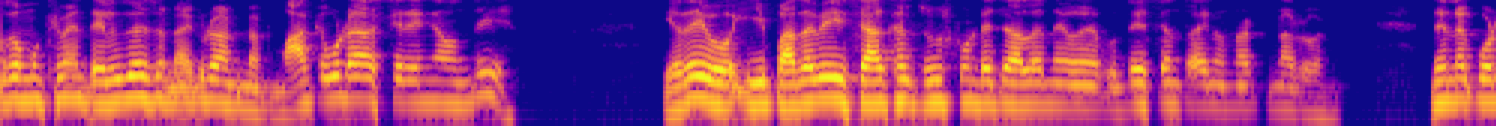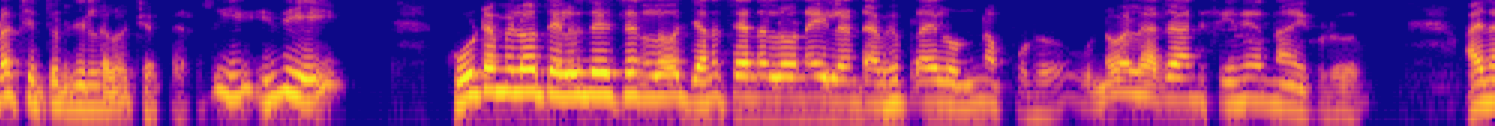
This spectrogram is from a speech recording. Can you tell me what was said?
ఒక ముఖ్యమైన తెలుగుదేశం నాయకుడు అంటున్నారు మాకు కూడా ఆశ్చర్యంగా ఉంది. ఏదో ఈ పదవి శాఖలు చూసుకుంటే చాలనే ఉద్దేశంతో ఆయన ఉన్నట్టున్నారు అని నిన్న కూడా చిత్తూరు జిల్లాలో చెప్పారు. ఇది కూటమిలో తెలుగుదేశంలో జనసేనలోనే ఇలాంటి అభిప్రాయాలు ఉన్నప్పుడు ఉన్నవాళ్ళు అలాంటి సీనియర్ నాయకుడు ఆయన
